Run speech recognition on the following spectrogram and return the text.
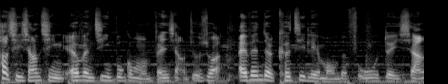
好奇想请 Evan 进一步跟我们分享，就是说 Evander 科技联盟的服务对象，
